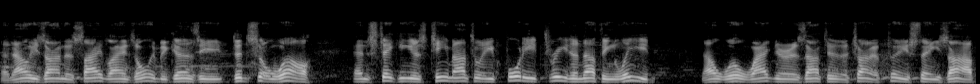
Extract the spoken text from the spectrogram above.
and now he's on the sidelines only because he did so well and staking his team out to a 43 to nothing lead. Now Will Wagner is out there to try to finish things off.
